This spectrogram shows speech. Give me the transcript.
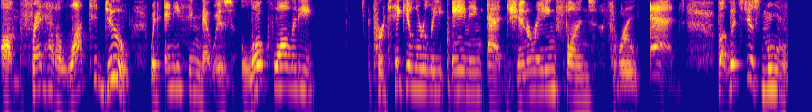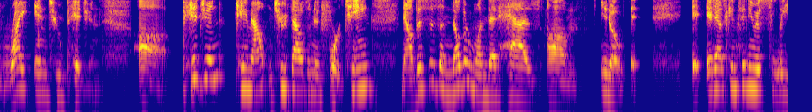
Um, Fred had a lot to do with anything that was low quality, particularly aiming at generating funds through ads. But let's just move right into Pigeon. Uh, Pigeon came out in 2014. Now, this is another one that has, um, you know, it, it, it has continuously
